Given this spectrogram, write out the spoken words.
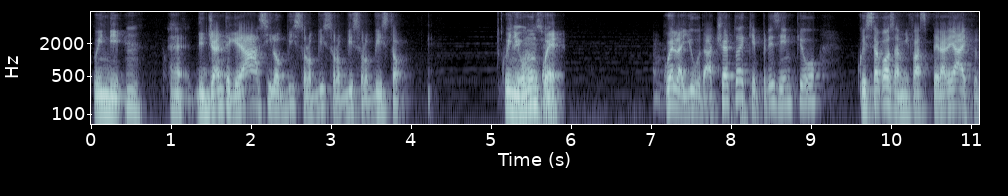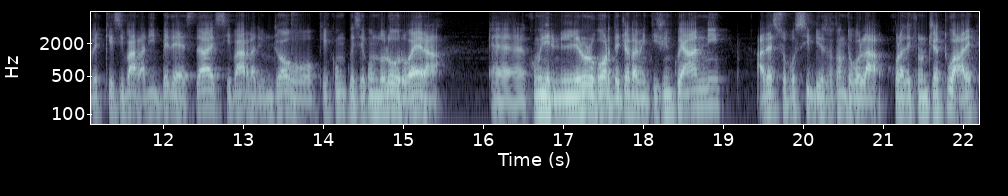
Quindi mm. eh, di gente che ah sì, l'ho visto, l'ho visto, l'ho visto, l'ho visto. Quindi sì, comunque sì. quello aiuta. Certo è che per esempio questa cosa mi fa sperare hype perché si parla di Bethesda e si parla di un gioco che comunque secondo loro era, eh, come dire, nelle loro corde già da 25 anni, adesso possibile soltanto con la, con la tecnologia attuale,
